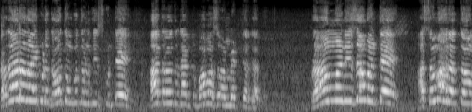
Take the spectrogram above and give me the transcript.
ప్రధాన నాయకుడు గౌతమ్ బుద్ధుడు తీసుకుంటే ఆ తర్వాత డాక్టర్ బాబాసాహెబ్ అంబేద్కర్ గారు. బ్రాహ్మణిజం అంటే అసమానత్వం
